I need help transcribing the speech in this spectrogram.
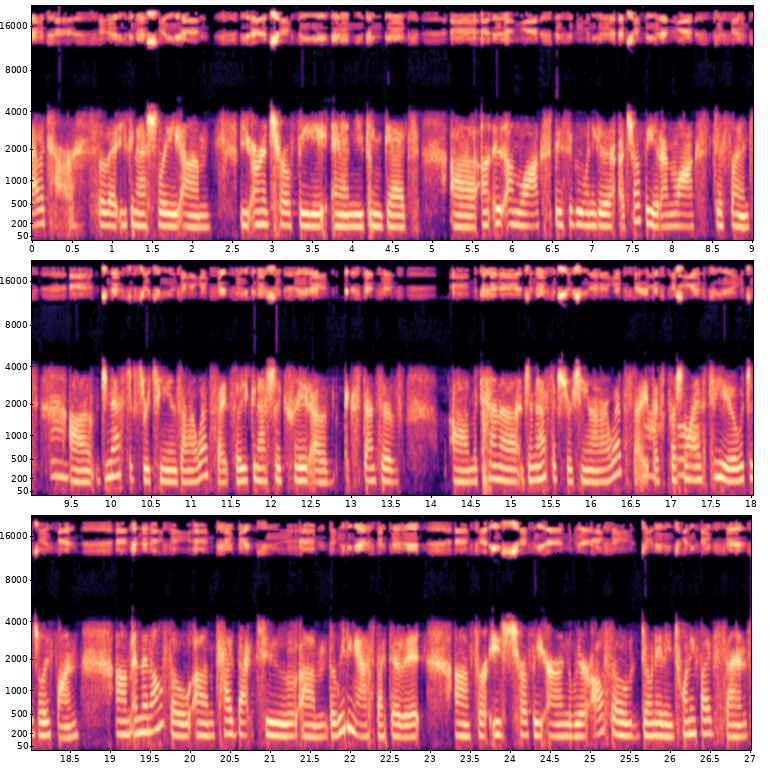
avatar so that you can actually um, you earn a trophy and you can get uh, it unlocks basically when you get a, a trophy it unlocks different mm. uh, gymnastics routines on our website so you can actually create a extensive uh, McKenna gymnastics routine on our website that's ah, personalized to you, which is really fun. Um, and then also um, tied back to um, the reading aspect of it, uh, for each trophy earned, we are also donating 25 cents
